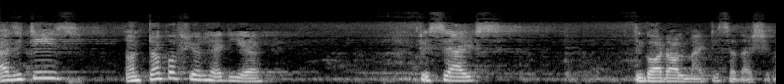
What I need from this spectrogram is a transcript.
As it is on top of your head here, resides the God Almighty Sadashiva.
